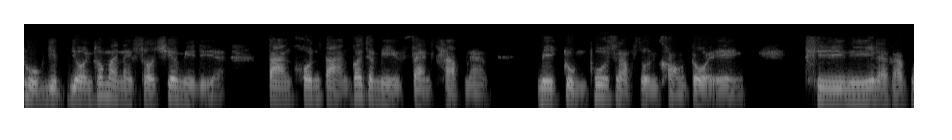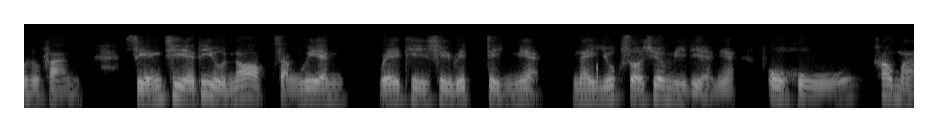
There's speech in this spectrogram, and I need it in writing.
ถูกหยิบโยนเข้ามาในโซเชียลมีเดียต่างคนต่างก็จะมีแฟนคลับนะ มีกลุ่มผู้สนับสนุนของตัวเอง ทีนี้แหละครับคุณผู้ฟัง เสียงเชียร์ที่อยู่นอกสังเวียนเวทีชีวิตจริงเนี่ย ในยุคโซเชียลมีเดียเนี่ย โอ้โห เข้ามา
